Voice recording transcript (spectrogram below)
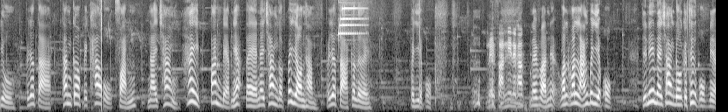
อยู่พระเจ้าตากท่านก็ไปเข้าฝันนายช่างให้ปั้นแบบเนี้ยแต่นายช่างก็ไม่ยอมทำพระเจ้าตากก็เลยไปเหยียบอก ในฝันนี่นะครับ ในฝันเนี่ยวันวันหลังไปเหยียบอก ทีนี้ในช่างโดนกระทืบอกเนี่ย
